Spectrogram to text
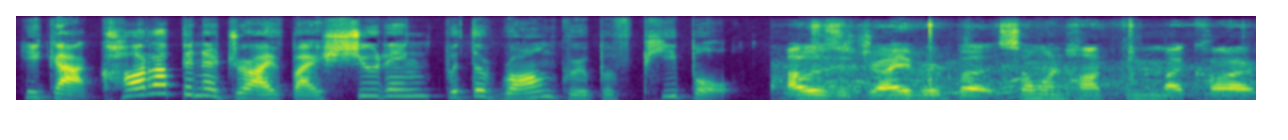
he got caught up in a drive-by shooting with the wrong group of people. I was a driver, but someone hopped into my car,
